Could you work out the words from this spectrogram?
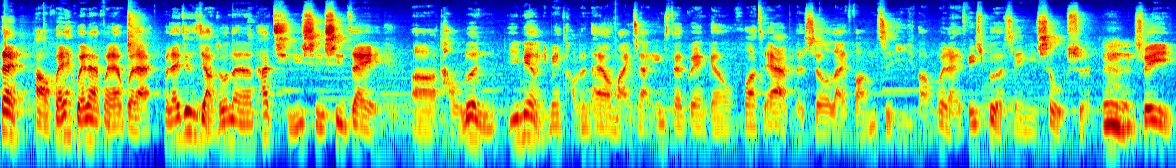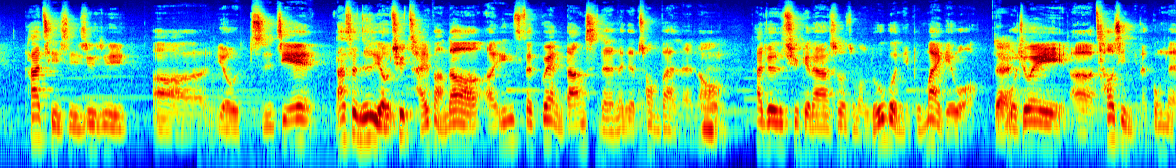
对，好，回来，回来，回来，回来，回来，就是讲说呢，他其实是在呃讨论 email 里面讨论他要买下 Instagram 跟 WhatsApp 的时候，来防止以防未来 Facebook 的生意受损，嗯所以他其实就是呃有直接，他甚至有去采访到呃 Instagram 当时的那个创办人哦。嗯。他就是去跟大家说什么，如果你不卖给我，对。我就会呃抄袭你的功能，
